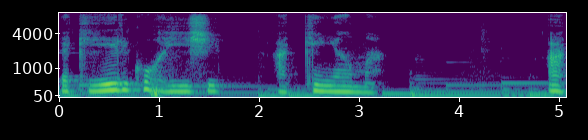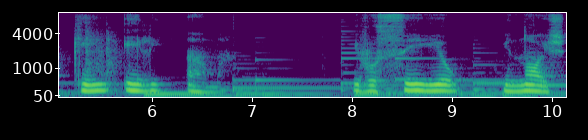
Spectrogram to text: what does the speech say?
é que Ele corrige a quem ama. A quem Ele ama. E você e eu e nós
